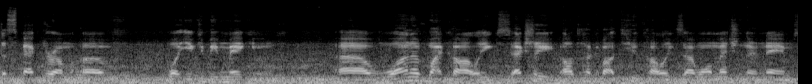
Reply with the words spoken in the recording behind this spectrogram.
the spectrum of what you could be making uh, one of my colleagues, actually, I'll talk about two colleagues, I won't mention their names.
